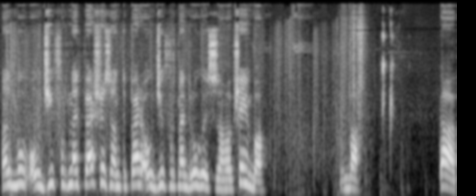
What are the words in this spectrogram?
У нас був OG Fortnite перший сезон, тепер OG Fortnite другий сезон. Вообще імба. Імба. Так.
